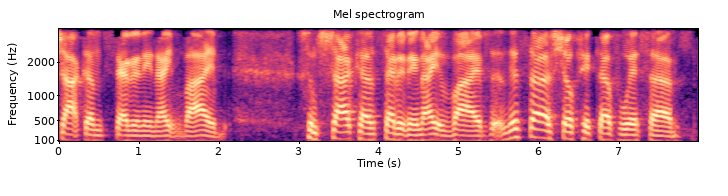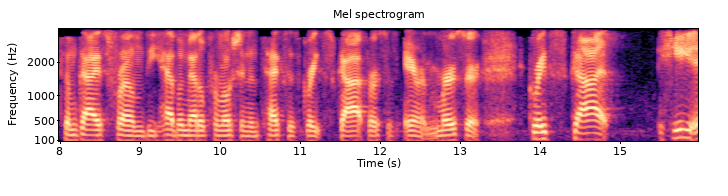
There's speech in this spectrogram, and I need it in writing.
Shotgun Saturday Night vibe. Some Shotgun Saturday Night vibes. And this uh, show picked up with... Um, some guys from the heavy metal promotion in Texas, Great Scott versus Aaron Mercer. Great Scott, he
